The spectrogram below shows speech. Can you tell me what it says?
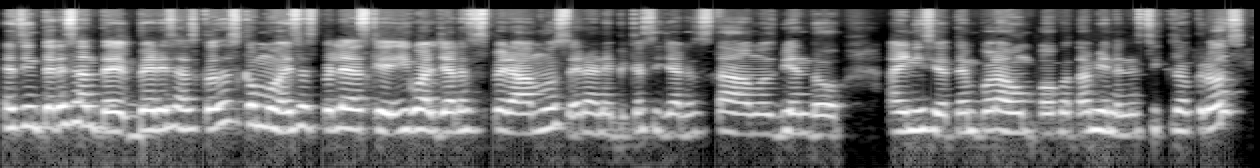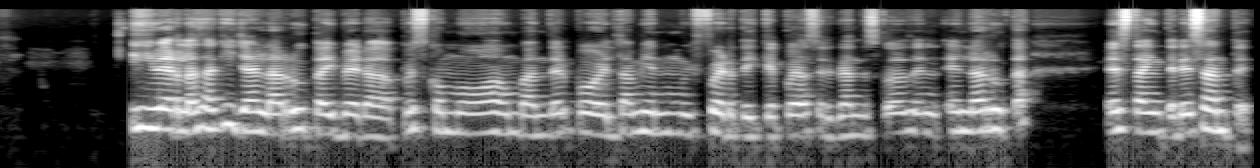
es interesante ver esas cosas como esas peleas que igual ya las esperábamos, eran épicas y ya las estábamos viendo a inicio de temporada un poco también en el ciclocross. Y verlas aquí ya en la ruta y ver a, pues como a un Van der Poel también muy fuerte y que puede hacer grandes cosas en, en la ruta, está interesante.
